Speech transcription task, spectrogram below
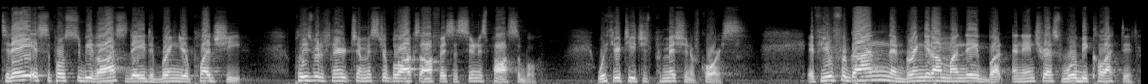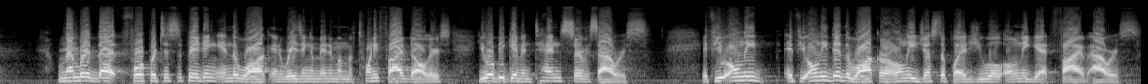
Today is supposed to be the last day to bring your pledge sheet. Please return to Mr. Block's office as soon as possible, with your teacher's permission, of course. If you've forgotten, then bring it on Monday, but an interest will be collected. Remember that for participating in the walk and raising a minimum of $25, you will be given 10 service hours. If you only if you only did the walk or only just a pledge, you will only get five hours.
